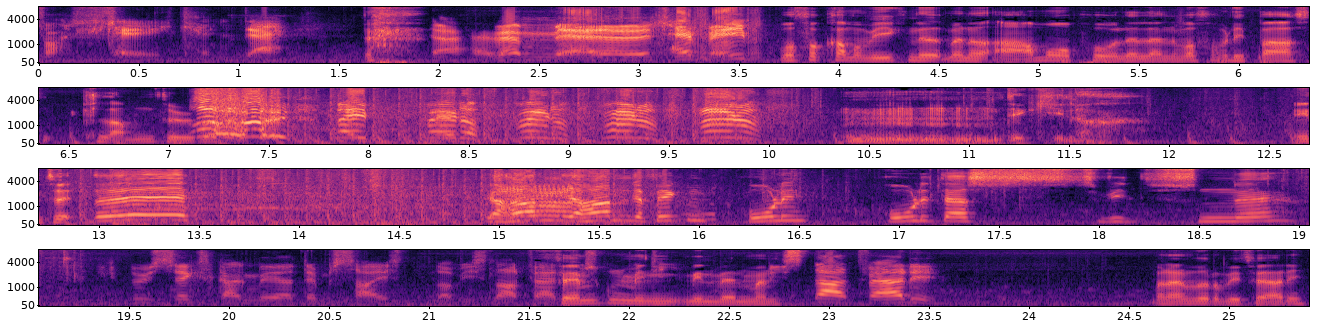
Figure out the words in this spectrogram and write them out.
For satan da. Hvorfor kommer vi ikke ned med noget armor på eller andet? Hvorfor var det bare sådan klamme dykker? Øh, Babe! Babe! Babe! Babe! Babe! Mm, det kilder. En til. Øh! Jeg har den, jeg har den, jeg fik den. Rolig. Rolig, der er svitsne. Vi kan dø 6 gange mere, dem 16, og vi er snart færdige. 15, min, min ven, mand. Vi er snart færdige. Hvordan ved du, vi er færdige?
